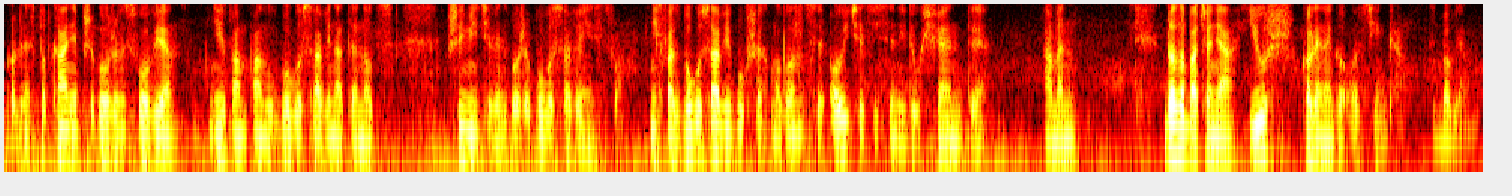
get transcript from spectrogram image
kolejne spotkanie przy Bożym Słowie. Niech Wam Pan Bóg błogosławi na tę noc. Przyjmijcie więc Boże błogosławieństwo. Niech Was błogosławi Bóg Wszechmogący, Ojciec i Syn i Duch Święty. Amen. Do zobaczenia już kolejnego odcinka z Bogiem.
